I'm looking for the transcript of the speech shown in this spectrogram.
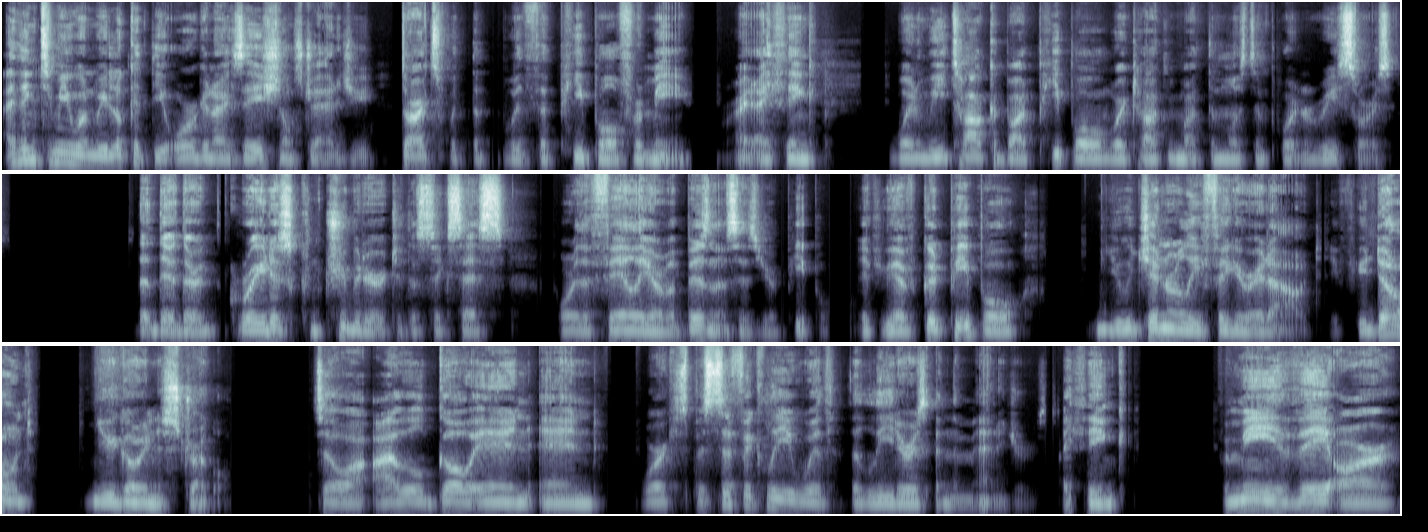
I think to me, when we look at the organizational strategy, starts with the with the people for me, right? I think when we talk about people, we're talking about the most important resource. They're the greatest contributor to the success or the failure of a business is your people. If you have good people, you generally figure it out. If you don't, you're going to struggle. So I will go in and work specifically with the leaders and the managers. I think for me, they are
